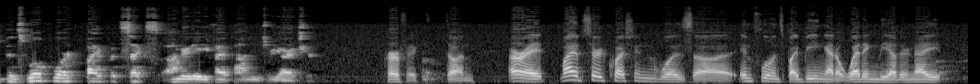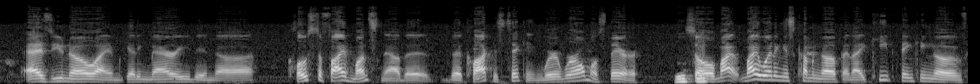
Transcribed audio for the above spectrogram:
Vince Wilfork, five foot six, 185 pound Dri Archer. Perfect. Done. All right. My absurd question was uh, influenced by being at a wedding the other night. As you know, I am getting married in uh, close to five months now. The the clock is ticking. We're we're almost there. So my my wedding is coming up, and I keep thinking of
